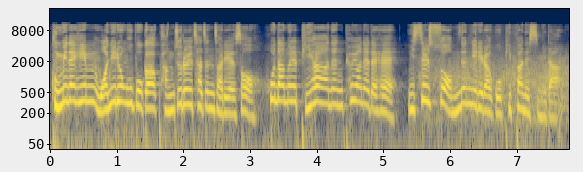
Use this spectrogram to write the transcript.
국민의힘 원희룡 후보가 광주를 찾은 자리에서 호남을 비하하는 표현에 대해 있을 수 없는 일이라고 비판했습니다.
